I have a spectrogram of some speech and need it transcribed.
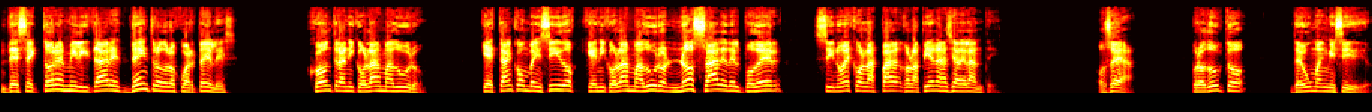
de sectores militares dentro de los cuarteles contra Nicolás Maduro, que están convencidos que Nicolás Maduro no sale del poder si no es con las, con las piernas hacia adelante. O sea, producto de un magnicidio.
